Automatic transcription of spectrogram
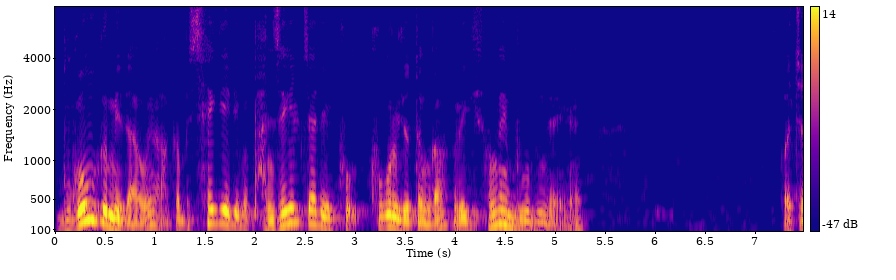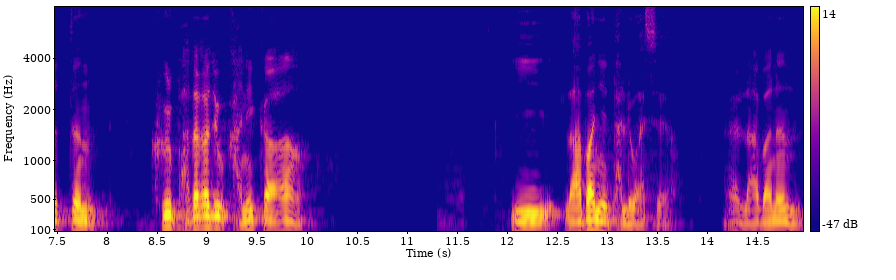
무거운 금이다고요. 아까 뭐 세겔이 뭐 반세겔짜리 쿠구를 줬던가? 그렇게 상당히 무겁은데 이게. 어쨌든 그걸 받아가지고 가니까 이 라반이 달려왔어요. 라반은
